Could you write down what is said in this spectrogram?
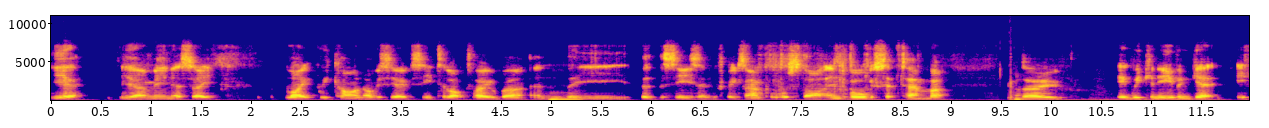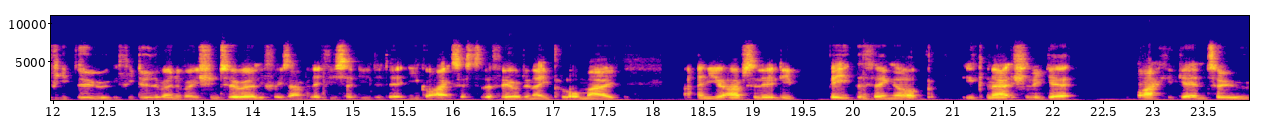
Yeah, yeah. I mean, I say like we can't obviously overseed till October, and mm. the, the, the season, for example, will start end of August, September. Okay. So it, we can even get if you do if you do the renovation too early, for example, if you said you did it, you got access to the field in April or May, and you absolutely beat the thing up, you can actually get back again to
